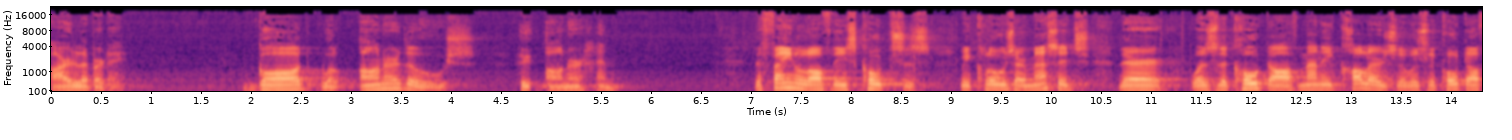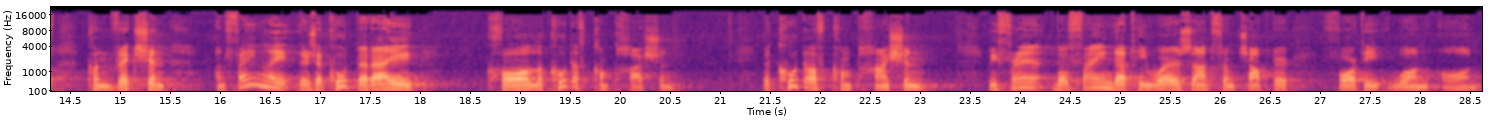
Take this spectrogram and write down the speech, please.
our liberty. God will honor those who honor Him. The final of these coats, as we close our message, there was the coat of many colours. There was the coat of conviction. And finally, there's a coat that I call the coat of compassion. The coat of compassion. We will find that he wears that from chapter 41 on.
